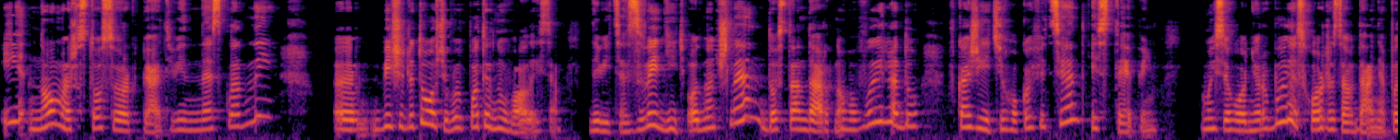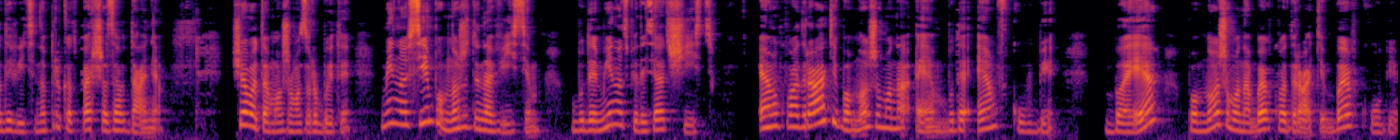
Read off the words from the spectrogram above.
І номер 145, він не складний, е, більше для того, щоб ви потренувалися. Дивіться, зведіть одночлен до стандартного вигляду, вкажіть його коефіцієнт і степінь. Ми сьогодні робили схоже завдання. Подивіться, наприклад, перше завдання. Що ми там можемо зробити? Мінус 7 помножити на 8, буде мінус 56. m в квадраті помножимо на m, буде m в кубі. b помножимо на b в квадраті, b в кубі.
